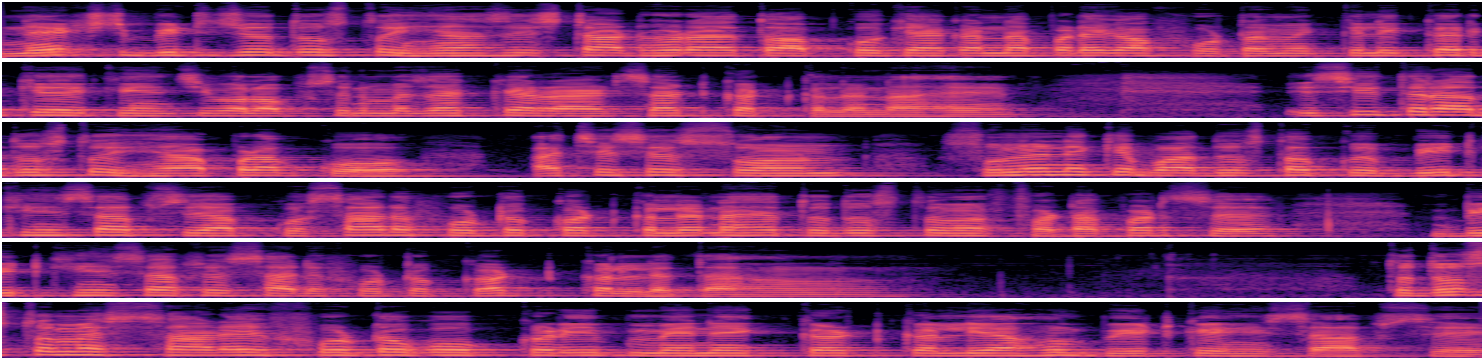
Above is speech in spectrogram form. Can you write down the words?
नेक्स्ट बीट जो दोस्तों, यहाँ से स्टार्ट हो रहा है तो आपको क्या करना पड़ेगा? फ़ोटो में क्लिक करके कैंची वाला ऑप्शन में जाकर राइट साइड कट कर लेना है। इसी तरह दोस्तों यहाँ पर आपको अच्छे से सुन सुन लेने के बाद दोस्तों आपको बीट के हिसाब से आपको सारे फ़ोटो कट कर लेना है तो दोस्तों मैं फटाफट से बीट के हिसाब से सारे फ़ोटो कट कर लेता हूँ। तो दोस्तों मैं सारे फ़ोटो को करीब मैंने कट कर लिया हूँ बीट के हिसाब से।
